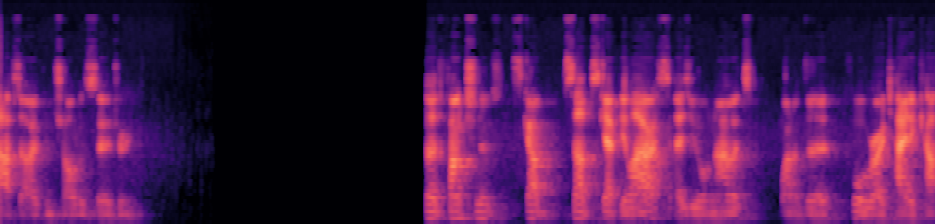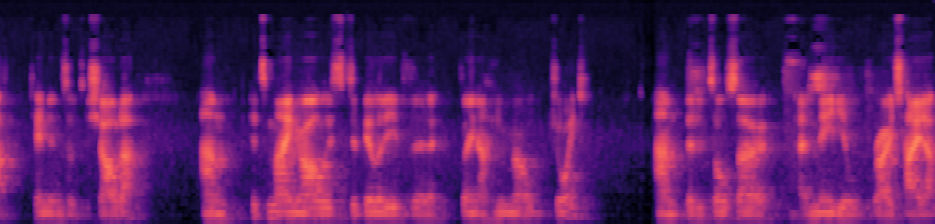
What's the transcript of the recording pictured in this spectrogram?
after open shoulder surgery. So the function of subscapularis, as you all know, it's one of the four rotator cuff tendons of the shoulder. Um, its main role is stability of the glenohumeral joint, um, but it's also a medial rotator.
